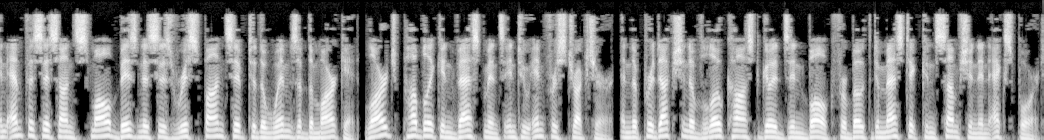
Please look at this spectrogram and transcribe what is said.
an emphasis on small businesses responsive to the whims of the market, large public investments into infrastructure, and the production of low-cost goods in bulk for both domestic consumption and export.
